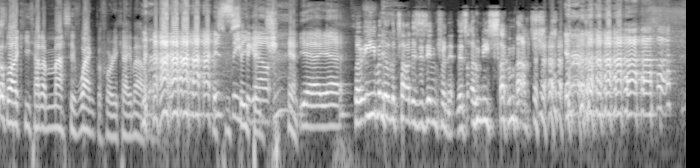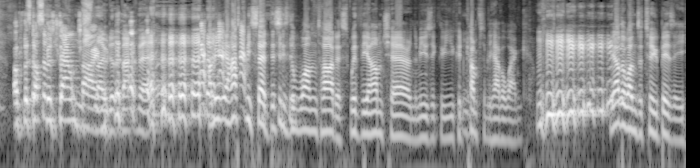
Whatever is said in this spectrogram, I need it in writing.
looks like he's had a massive wank before he came out. it's some seeping out. seepage. Yeah, yeah. so even though the TARDIS is infinite, there's only so much of the It's got some doctor's trans load at the back there. I mean, it has to be said, this is the one TARDIS with the armchair and the music that you could comfortably have a wank. the other ones are too busy.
